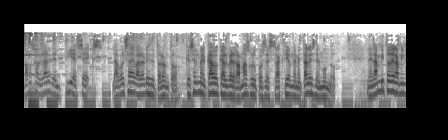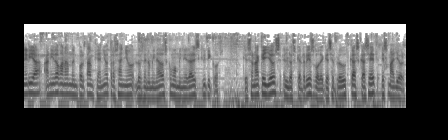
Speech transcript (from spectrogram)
Vamos a hablar del TSX, la Bolsa de Valores de Toronto, que es el mercado que alberga más grupos de extracción de metales del mundo. En el ámbito de la minería han ido ganando importancia año tras año los denominados como minerales críticos, que son aquellos en los que el riesgo de que se produzca escasez es mayor,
